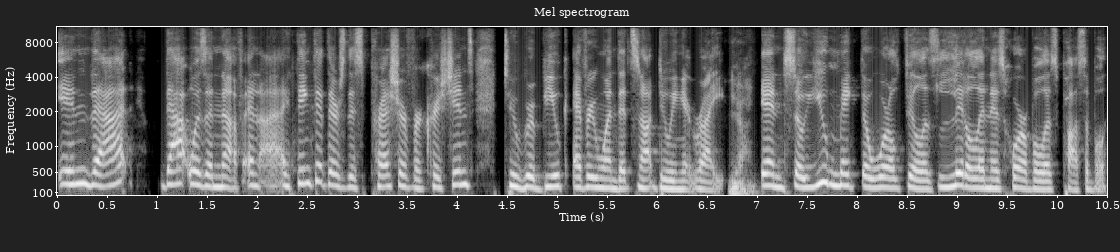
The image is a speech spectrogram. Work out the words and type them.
in that, that was enough. And I think that there's this pressure for Christians to rebuke everyone that's not doing it right. Yeah. And so you make the world feel as little and as horrible as possible.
